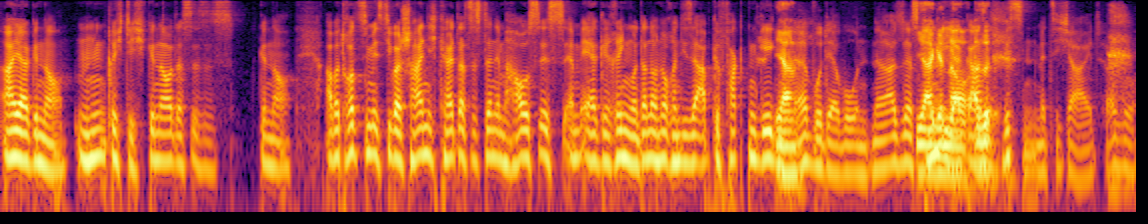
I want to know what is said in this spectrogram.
Ah ja, genau. Mhm, richtig, genau das ist es. Genau. Aber trotzdem ist die Wahrscheinlichkeit, dass es dann im Haus ist, ähm, eher gering und dann auch noch in dieser abgefuckten Gegend, ja. ne, wo der wohnt. Ne? Also das ja, können genau. die ja genau. gar also, nicht wissen, mit Sicherheit. Also.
